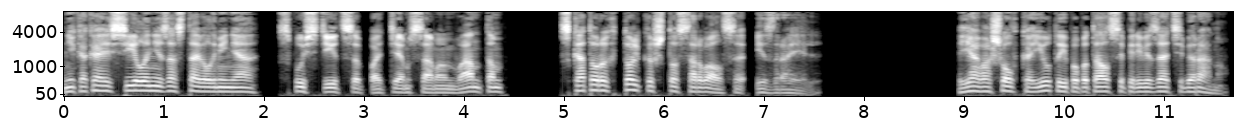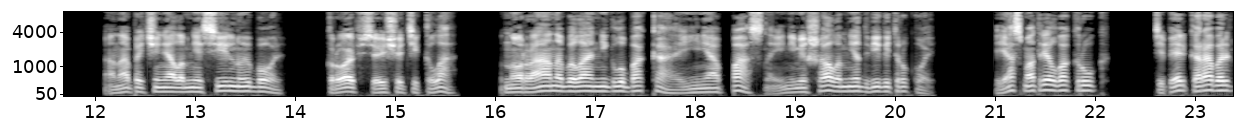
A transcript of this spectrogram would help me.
Никакая сила не заставила меня спуститься по тем самым вантам, с которых только что сорвался Израиль. Я вошел в каюту и попытался перевязать себе рану. Она причиняла мне сильную боль. Кровь все еще текла, но рана была не глубока и не опасна, и не мешала мне двигать рукой. Я смотрел вокруг, Теперь корабль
